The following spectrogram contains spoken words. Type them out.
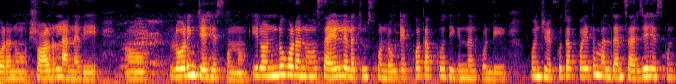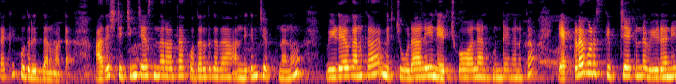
కూడాను షోల్డర్లు అన్నది లోడింగ్ చేసేసుకుందాం. ఈ రెండు కూడాను సైడ్లు ఇలా చూసుకోండి. ఒకటి ఎక్కువ తక్కువ దిగిందనుకోండి కొంచెం ఎక్కువ తక్కువ అయితే మళ్ళీ దాన్ని సరి చేసేసుకుంటాకి కుదిరిద్ది అనమాట అదే స్టిచ్చింగ్ చేసిన తర్వాత కుదరదు కదా అందుకని చెప్తున్నాను. వీడియో కనుక మీరు చూడాలి నేర్చుకోవాలి అనుకుంటే కనుక ఎక్కడా కూడా స్కిప్ చేయకుండా వీడియోని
